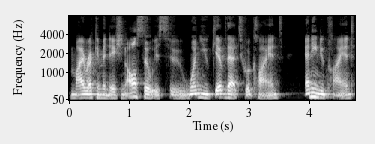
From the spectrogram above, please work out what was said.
my recommendation also is to, when you give that to a client, any new client,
